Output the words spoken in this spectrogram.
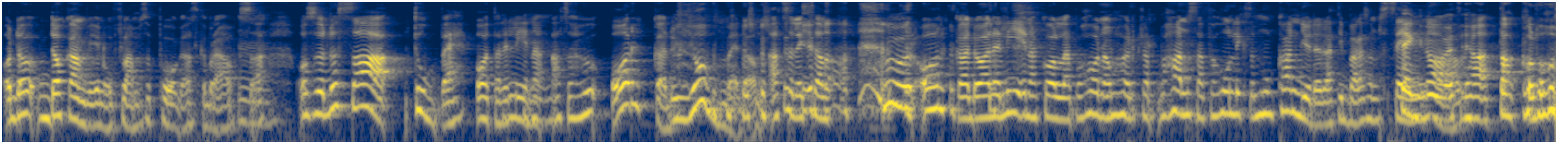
Och då, då kan vi nog flamsa på ganska bra också. Och så då sa Tobbe åt Adelina, alltså hur orkar du jobba med dem? Alltså liksom, hur orkar du? Adelina kollar på honom, hörde knappt vad han sa för hon liksom, hon kan ju det där till bara som Stäng stänga av. ut, ja tack och lov.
